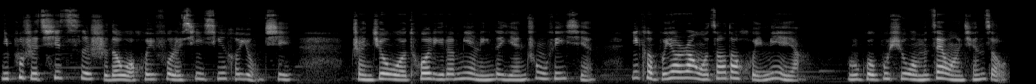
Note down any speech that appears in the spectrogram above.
你不止七次使得我恢复了信心和勇气，拯救我脱离了面临的严重危险，你可不要让我遭到毁灭呀！如果不许我们再往前走，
